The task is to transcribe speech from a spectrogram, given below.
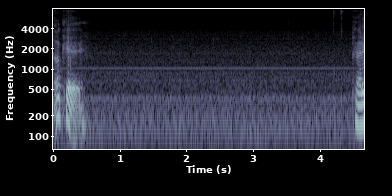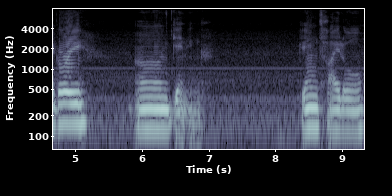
Okay. Category, um, gaming. Game title,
